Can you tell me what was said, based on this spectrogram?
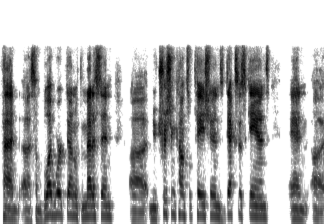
Had uh, some blood work done with the medicine, uh, nutrition consultations, DEXA scans, and uh,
